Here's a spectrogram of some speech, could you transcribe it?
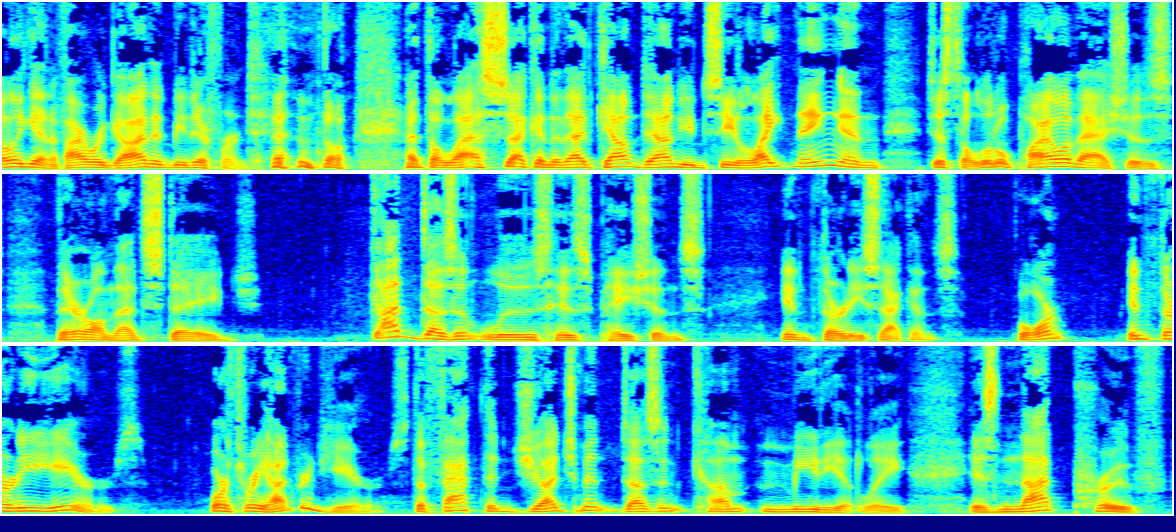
Well, again, if I were God, it'd be different. At the last second of that countdown, you'd see lightning and just a little pile of ashes there on that stage. God doesn't lose his patience in 30 seconds or in 30 years or 300 years. The fact that judgment doesn't come immediately is not proof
